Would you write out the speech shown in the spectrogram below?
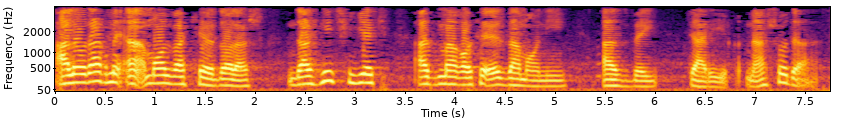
علا رغم اعمال و کردارش در هیچ یک از مقاطع زمانی از وی دریغ نشده است.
